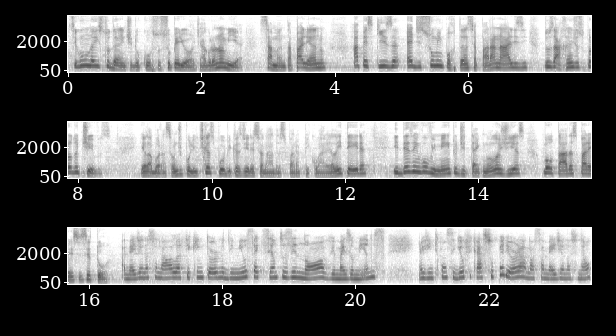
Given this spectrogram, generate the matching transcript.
Segundo a estudante do curso superior de agronomia, Samantha Palhano, a pesquisa é de suma importância para a análise dos arranjos produtivos elaboração de políticas públicas direcionadas para a pecuária leiteira e desenvolvimento de tecnologias voltadas para esse setor. A média nacional ela fica em torno de 1709, mais ou menos. A gente conseguiu ficar superior à nossa média nacional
